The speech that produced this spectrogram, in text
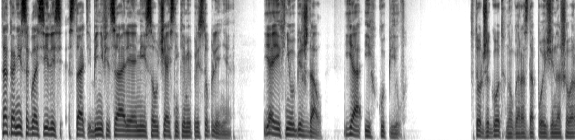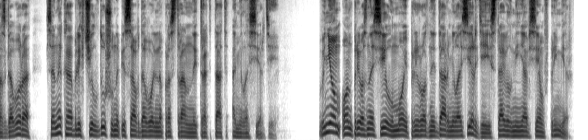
Так они согласились стать бенефициариями и соучастниками преступления. Я их не убеждал, я их купил. В тот же год, но гораздо позже нашего разговора, Сенека облегчил душу, написав довольно пространный трактат о милосердии. В нем он превозносил мой природный дар милосердия и ставил меня всем в пример.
